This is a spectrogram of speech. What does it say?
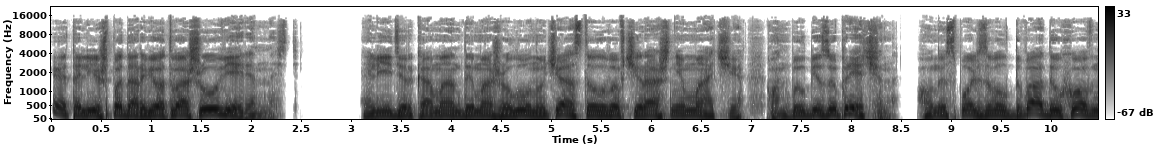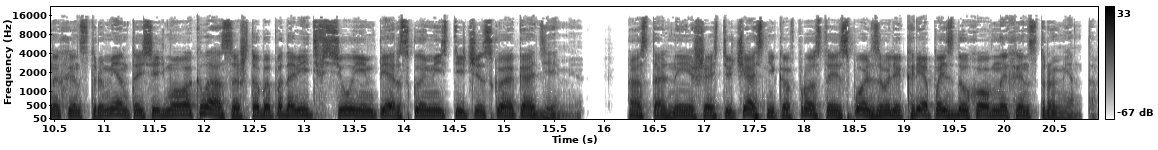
Это лишь подорвет вашу уверенность. Лидер команды Мажулун участвовал во вчерашнем матче. Он был безупречен. Он использовал два духовных инструмента седьмого класса, чтобы подавить всю имперскую мистическую академию. Остальные шесть участников просто использовали крепость духовных инструментов.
